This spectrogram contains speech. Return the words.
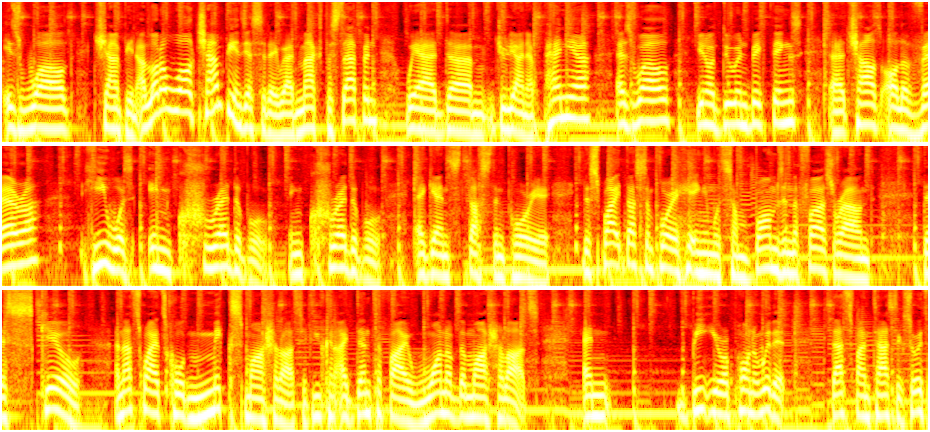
is world champion. A lot of world champions yesterday. We had Max Verstappen, we had um, Juliana Pena as well, you know, doing big things. Uh, Charles Oliveira, he was incredible, incredible against Dustin Poirier. Despite Dustin Poirier hitting him with some bombs in the first round, the skill, and that's why it's called mixed martial arts. If you can identify one of the martial arts and beat your opponent with it, that's fantastic. So it's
